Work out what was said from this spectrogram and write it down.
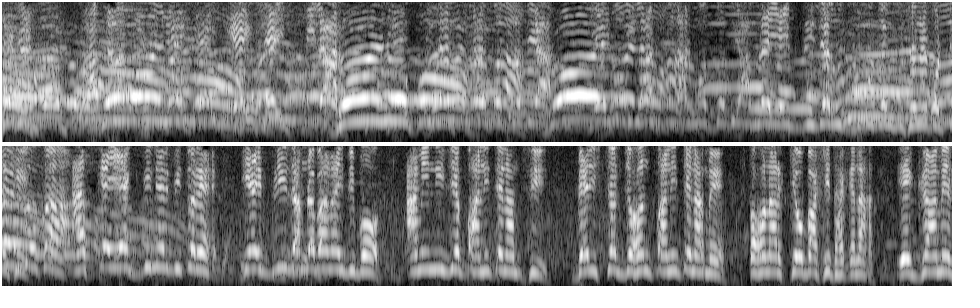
দেখেন, আপনারা এই- এই- এই সেই পিলার পিলারগুলোর মধ্য দিয়া, এই পিলারগুলোর মধ্য দিয়ে আমরা এই ব্রিজের উদ্বোধন ঘোষণা করতেছি। আজকে একদিনের ভিতরে এই ব্রিজ আমরা বানাই দিব। আমি নিজে পানিতে নামছি। ব্যারিস্টার যখন পানিতে নামে তখন আর কেউ বাকি থাকে না। এই গ্রামের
